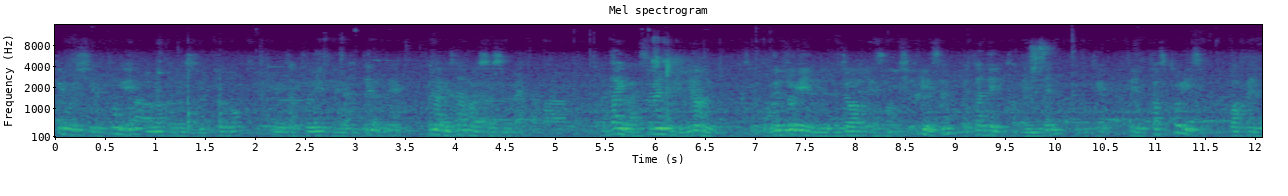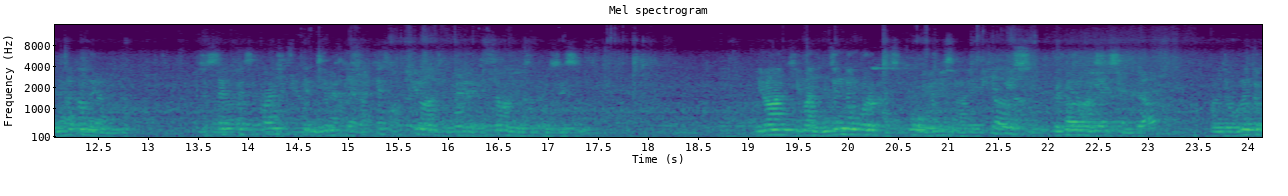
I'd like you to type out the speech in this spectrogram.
PVC를 통해 입력받을 수 있도록 이미 작동이 되어 있기 때문에 편하게 사용할 수 있습니다. 간단히 말씀을 드리면 오른쪽에 있는 유저에서 시크릿은 메타데이터 이렇게 데이터 스토리지와 관련된 설정들입니다. 주스FS 파일 시스템 이름부터 시작해서 필요한 정보를 것을 볼수 있습니다. 이러한 기반 인증 정보를 가지고 오른쪽 아래 PVC를 설정할 수 있습니다. 먼저 오른쪽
